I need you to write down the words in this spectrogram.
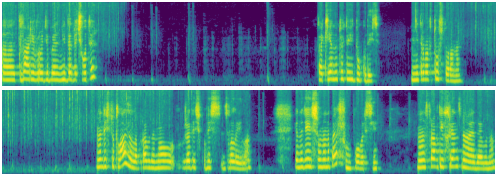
Е, тварі вроді би ніде не чути. Так, я не туди йду кудись. Мені треба в ту сторону. Вона десь тут лазила, правда, але вже десь кудись звалила. Я надіюсь, що вона на першому поверсі. Ну насправді хрен знає, де вона.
